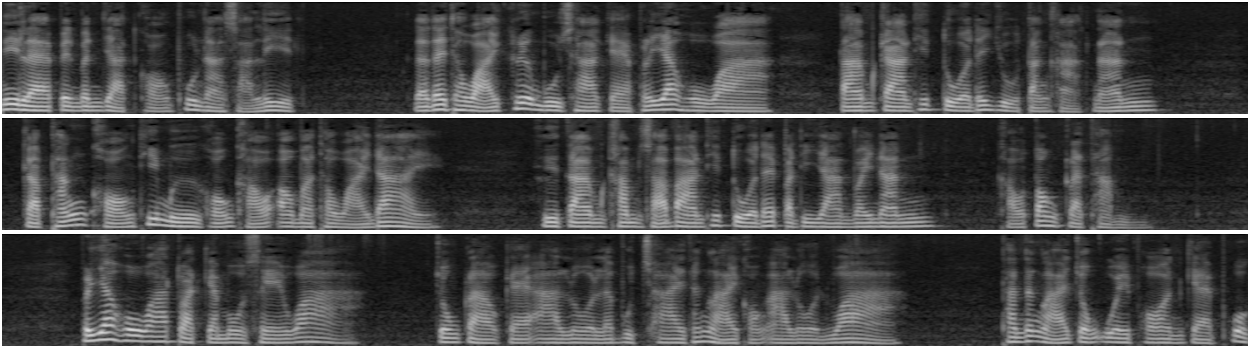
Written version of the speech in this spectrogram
นี่แลเป็นบัญญัติของผู้นาสาลีดและได้ถวายเครื่องบูชาแก่พระยะโฮวา ตามการที่ตัวได้อยู่ต่างหากนั้น กับทั้งของที่มือของเขาเอามาถวายได้ คือตามคำสาบานที่ตัวได้ปฏิญาณไว้นั้น เขาต้องกระทำพระยะโฮวาตรัสแก่โมเสสว่า จงกล่าวแก่อาโรนและบุตรชายทั้งหลายของอาโรนว่า ท่านทั้งหลายจงอวยพรแก่พวก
